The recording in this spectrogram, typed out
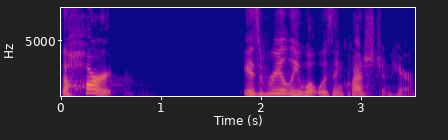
The heart is really what was in question here.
